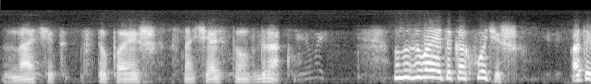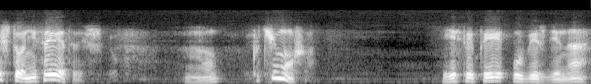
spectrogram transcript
Значит, вступаешь с начальством в драку. Ну, называй это как хочешь. А ты что, не советуешь? Ну, почему же? Если ты убеждена,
